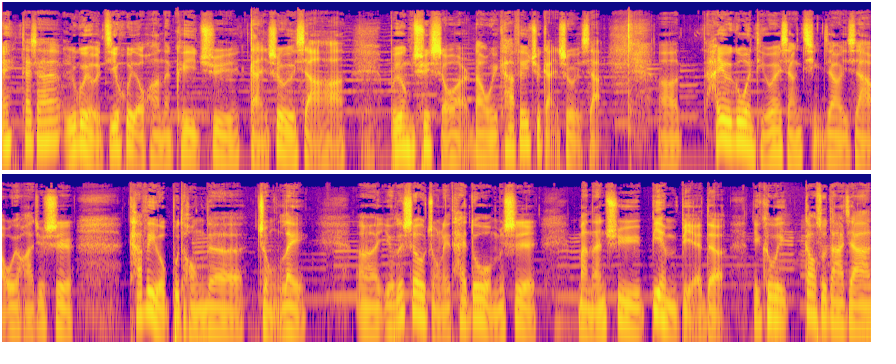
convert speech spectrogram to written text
哎，大家如果有机会的话呢，可以去感受一下哈，不用去首尔，到维咖啡去感受一下。啊、还有一个问题，我也想请教一下魏华，就是咖啡有不同的种类，呃，有的时候种类太多，我们是蛮难去辨别的。你可不可以告诉大家，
